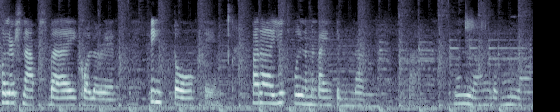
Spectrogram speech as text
color snaps by Colorette. Pink to. Okay. Para youthful naman tayong tignan. Diba? Yan lang, dag mo lang.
